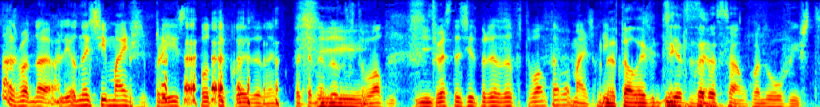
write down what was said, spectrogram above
Nós, olha, eu nasci mais para isso, para outra coisa, né? para treinador de futebol. E... Se tivesse nascido para treinador de futebol, estava mais rico. Natal é 25 e a declaração, quando o ouviste?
